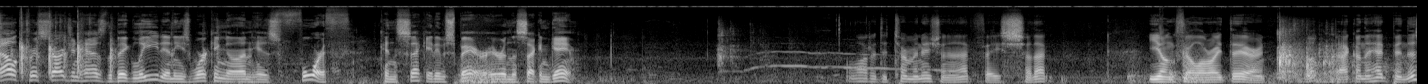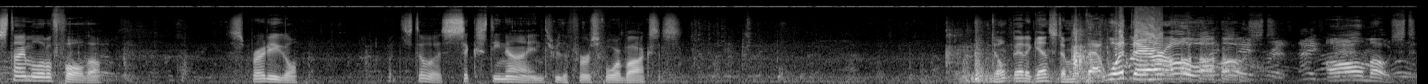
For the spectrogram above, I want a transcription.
Well, Chris Sargent has the big lead, and he's working on his fourth consecutive spare here in the second game. A lot of determination in that face. So that young fella right there. And oh, back on the head pin. This time a little full though. Spread eagle. But still a 69 through the first four boxes. Don't bet against him with that wood there. Oh, almost. Almost.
